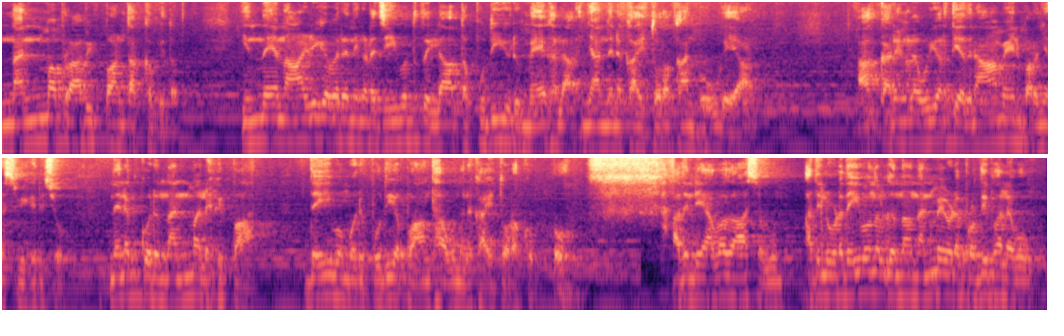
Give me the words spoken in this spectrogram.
നന്മ പ്രാപിപ്പാൻ തക്ക വിധം. ഇന്നേ നാഴിക വരെ നിങ്ങളുടെ ജീവിതത്തിലില്ലാത്ത പുതിയൊരു മേഖല ഞാൻ നിനക്കായി തുറക്കാൻ പോവുകയാണ്. ആ കരങ്ങളെ ഉയർത്തി അതിനാമേൻ പറഞ്ഞ് സ്വീകരിച്ചു. നിനക്കൊരു നന്മ ലഭിപ്പാൻ ദൈവം ഒരു പുതിയ പാന്താവ് നിനക്കായി തുറക്കും. ഓ അതിന്റെ അവകാശവും അതിലൂടെ ദൈവം നൽകുന്ന നന്മയുടെ പ്രതിഫലവും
